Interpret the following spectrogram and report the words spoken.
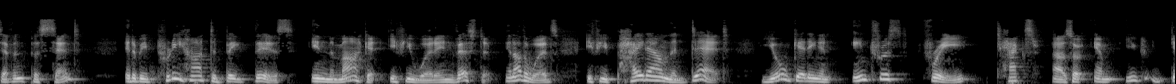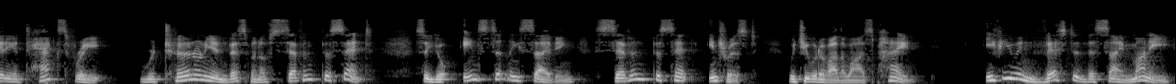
7%, it'd be pretty hard to beat this in the market if you were to invest it. In other words, if you pay down the debt, you're getting an interest free tax, uh, so um, you're getting a tax free return on your investment of 7%. So you're instantly saving 7% interest, which you would have otherwise paid. If you invested the same money,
